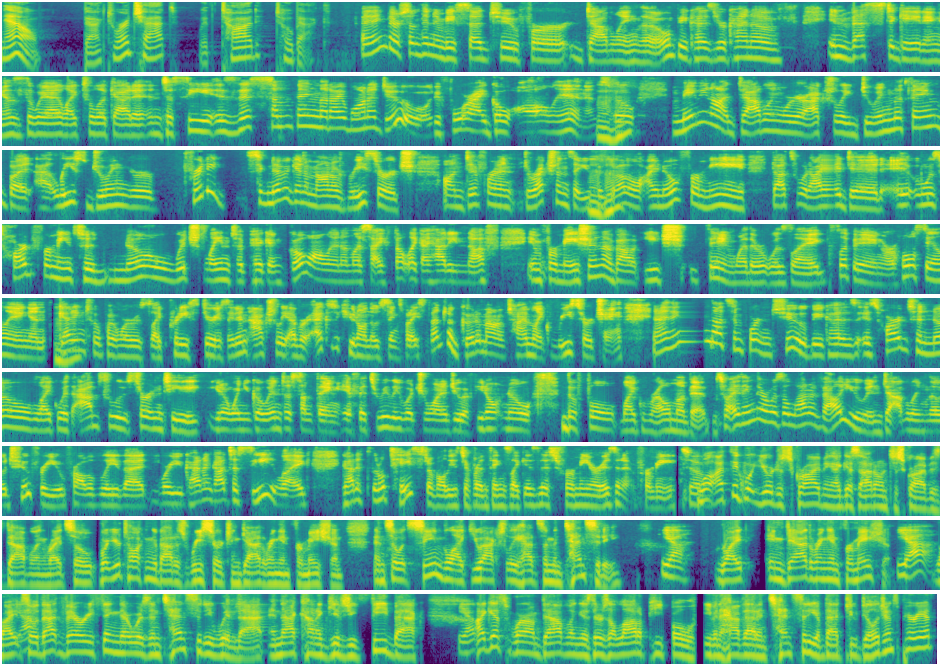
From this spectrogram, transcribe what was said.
And now, back to our chat with Todd Toback. I think there's something to be said too for dabbling, though, because you're kind of investigating, is the way I like to look at it, and to see is this something that I want to do before I go all in. And mm-hmm. so maybe not dabbling where you're actually doing the thing, but at least doing your pretty significant amount of research on different directions that you mm-hmm. could go. I know for me, that's what I did. It was hard for me to know which lane to pick and go all in unless I felt like I had enough information about each thing, whether it was like flipping or wholesaling and mm-hmm. getting to a point where it was like pretty serious. I didn't actually ever execute on those things, but I spent a good amount of time like researching. And I think that's important too because it's hard to know like with absolute certainty, you know, when you go into something if it's really what you want to do if you don't know the full like realm of it. So I think there was a lot of value in dabbling though too for you probably that where you kind of got to see like got a little taste of all these different things like is this for me or isn't it for me? So Well, I think what you're describing, I guess I don't describe as dabbling, right? So what you're talking about is research and gathering information. And so it seemed like you actually had some intensity yeah right in gathering information yeah right? Yeah. so that very thing there was intensity with that and that kind of gives you feedback. Yep. i guess where i'm dabbling is there's a lot of people even have that intensity of that due diligence period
